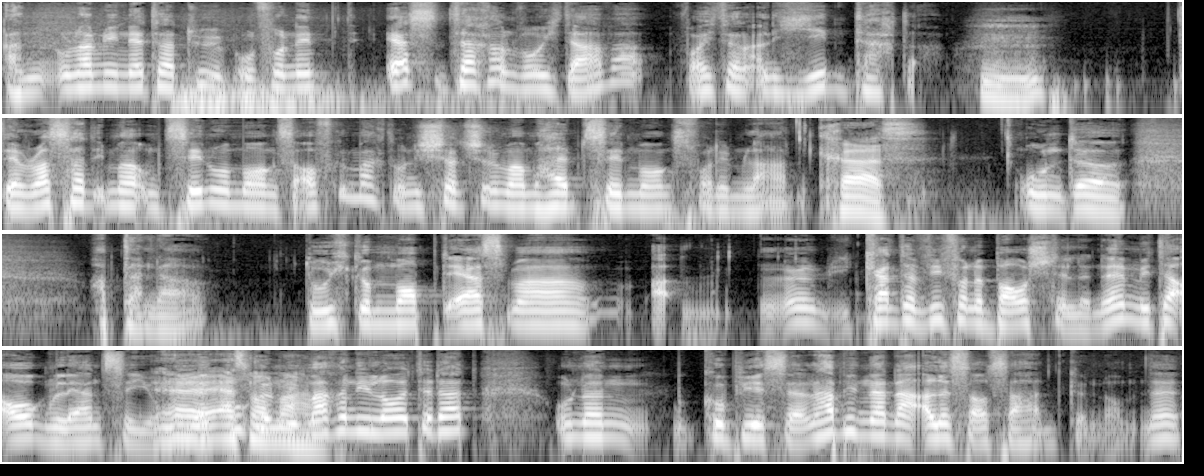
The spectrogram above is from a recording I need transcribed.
ein unheimlich netter Typ. Und von dem ersten Tag an, wo ich da war, war ich dann eigentlich jeden Tag da. Mhm. Der Ross hat immer um 10 Uhr morgens aufgemacht und ich stand schon immer um halb zehn morgens vor dem Laden. Krass. Und äh, hab dann da durchgemobbt erstmal. Äh, Ich kannte wie von der Baustelle, ne? Mit der Augen lernst du, Junge. Ja, ne? Gucken, wie machen. machen die Leute das? Und dann kopierst du. Dann hab ich ihm dann da alles aus der Hand genommen, ne?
